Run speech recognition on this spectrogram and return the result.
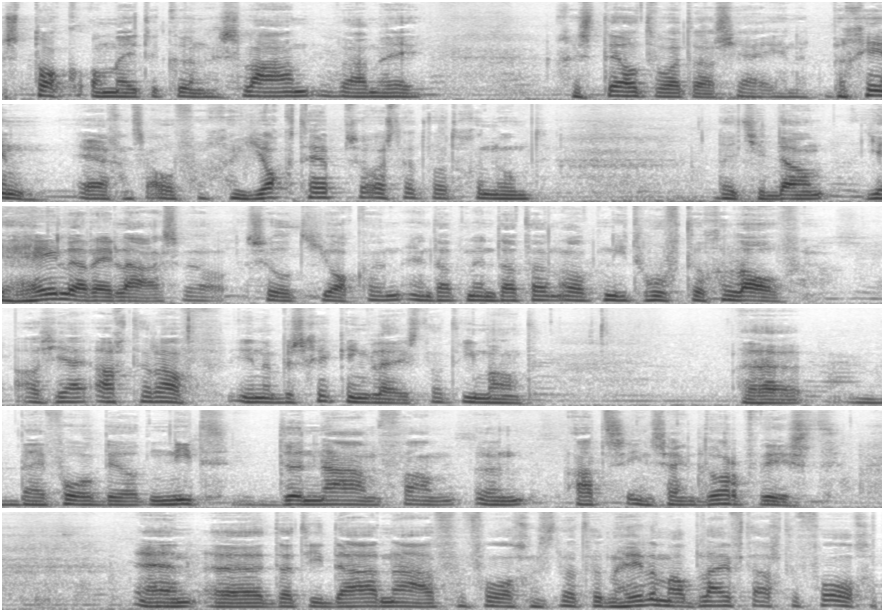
stok om mee te kunnen slaan... waarmee gesteld wordt als jij in het begin ergens over gejokt hebt, zoals dat wordt genoemd... dat je dan je hele relaas wel zult jokken en dat men dat dan ook niet hoeft te geloven. Als jij achteraf in een beschikking leest dat iemand eh, bijvoorbeeld niet de naam van een arts in zijn dorp wist... en eh, dat hij daarna vervolgens dat hem helemaal blijft achtervolgen...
